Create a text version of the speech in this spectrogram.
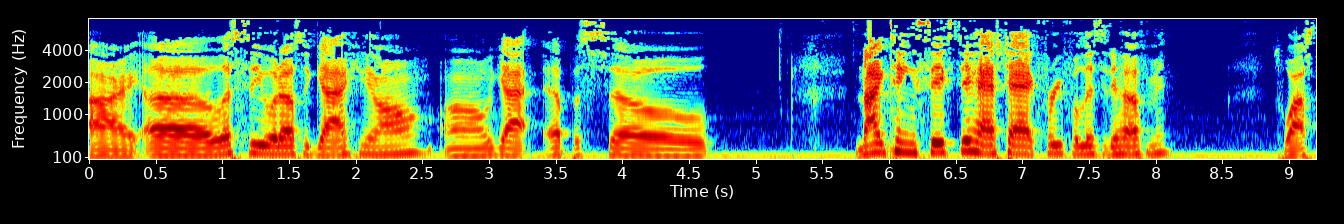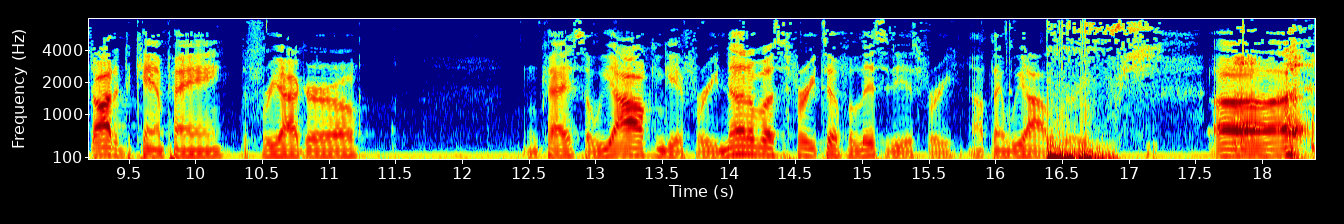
Alright, uh, let's see what else we got here on. Uh, we got episode 1960, hashtag free Felicity Huffman. Why I started the campaign, the free our girl. Okay, so we all can get free. None of us free till Felicity is free. I think we all free. Uh,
